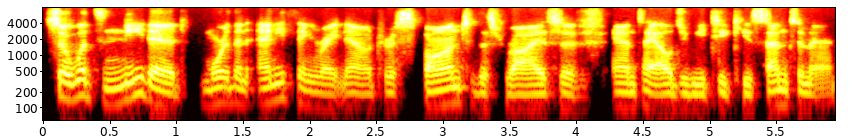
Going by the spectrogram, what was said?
So what's needed more than anything right now to respond to this rise of anti-lgbtq sentiment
